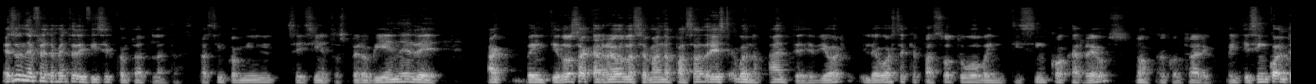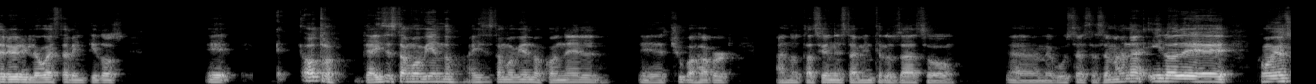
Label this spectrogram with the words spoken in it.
Es un enfrentamiento difícil contra Atlanta, está 5.600, pero viene de a 22 acarreos la semana pasada, este, bueno, anterior, y luego este que pasó tuvo 25 acarreos, no, al contrario, 25 anterior y luego este 22. Eh, eh, otro, de ahí se está moviendo, ahí se está moviendo con él, eh, Chuba Hubbard, anotaciones también te los das o eh, me gusta esta semana. Y lo de, como habíamos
